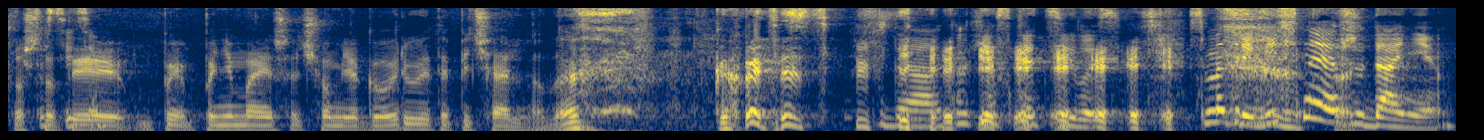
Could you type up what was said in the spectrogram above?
То, что Простите. ты понимаешь, о чем я говорю, это печально, да? В какой-то степени. Да, как я скатилась. Смотри, личные ожидания.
